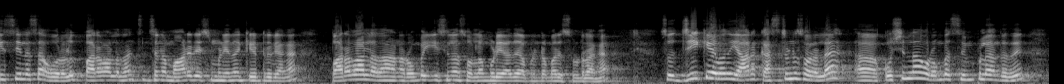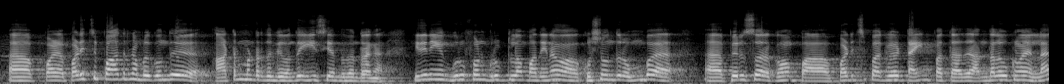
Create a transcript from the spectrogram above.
ஈஸிலெஸ்ஸாக ஓரளவுக்கு பரவாயில்ல தான். சின்ன சின்ன மாடரேஷன் பண்ணி தான் கேட்டிருக்காங்க. பரவாயில்ல தான். ஆனால் ரொம்ப ஈஸிலாம் சொல்ல முடியாது அப்படின்ற மாதிரி சொல்கிறாங்க ஸோ ஜிகே வந்து யாரும் கஷ்டம்னு சொல்லலை. கொஷின்லாம் ரொம்ப சிம்பிளாக இருந்தது. ப படித்து பார்த்துட்டு நம்மளுக்கு வந்து அட்டன் பண்ணுறதுக்கு வந்து ஈஸியாக இருந்ததுன்றாங்க. இதே நீங்கள் குரூப் ஒன் குரூப் டூலாம் பார்த்தீங்கன்னா கொஷின் வந்து ரொம்ப பெருசாக இருக்கும். ப படித்து பார்க்கவே டைம் பத்தாது. அந்தளவுக்குலாம் இல்லை.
